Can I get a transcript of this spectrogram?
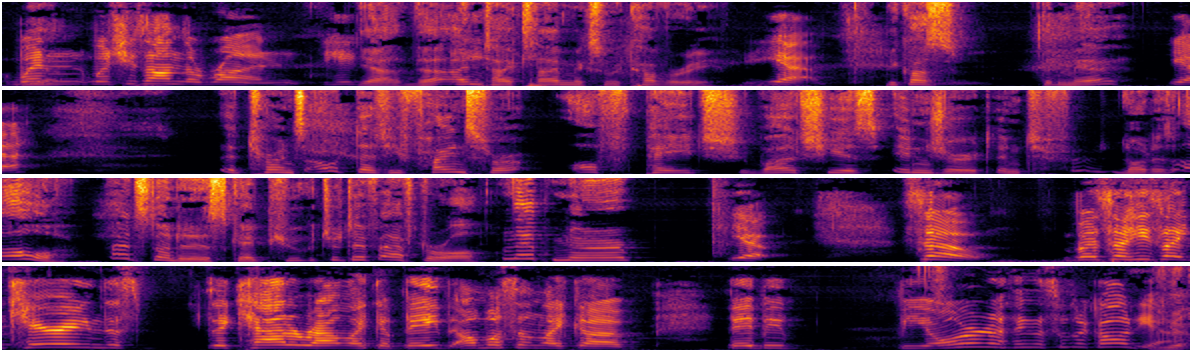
when Yeah. when she's on the run. He, yeah, the anticlimax recovery. yeah, Because the mayor, yeah. it turns out that he finds her off page while she is injured and f- notice, oh, that's not an escape fugitive after all. Nep nerp. Yep. So, but so he's like carrying this the cat around like a baby, almost in like a baby Bjorn. I think that's what they're called. Yeah. Yeah.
